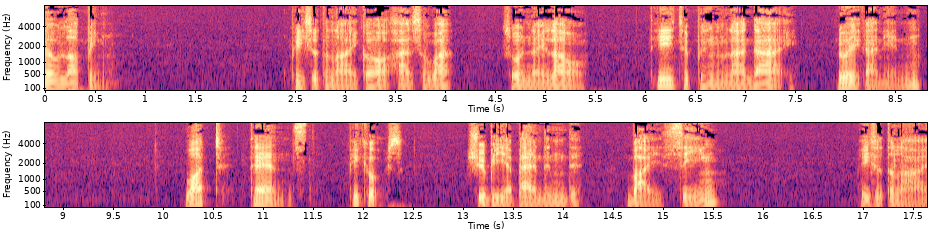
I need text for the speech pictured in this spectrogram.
developing ภิกษุทั้งหลายก็อาสวะส่วนไหนเล่า ที่จะพึงละได้ด้วยการเห็น What tends pickles should be abandoned by seeing ภิกษุทั้งหลาย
